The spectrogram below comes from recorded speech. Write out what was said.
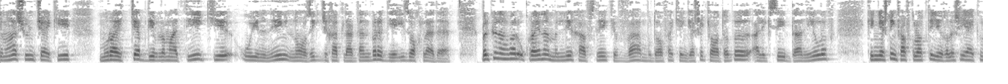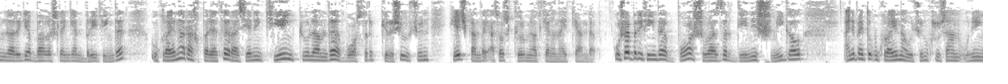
emas shunchaki murakkab diplomatik o'yinining nozik jihatlaridan biri deya izohladi. Bir kun avval ukraina milliy xavfsizlik va mudofaa kengashi kotibi aleksey danilov kengashning favqulodda yig'ilishi yakunlariga bag'ishlangan brifingda ukraina rahbariyati rossiyaning keng ko'lamda bostirib kirishi uchun hech qanday asos ko'rmayotganini aytgandi. O'sha brifingda bosh vazir denis shmigal ayni paytda ukraina uchun xususan uning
